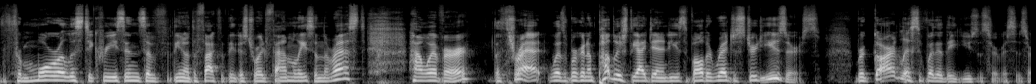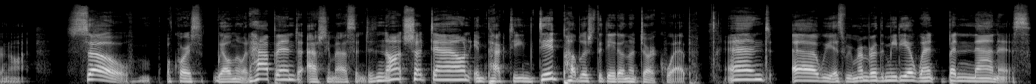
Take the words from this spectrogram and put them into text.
for moralistic reasons of you know the fact that they destroyed families and the rest. However, the threat was we're going to publish the identities of all the registered users, regardless of whether they use the services or not. So, of course, we all know what happened. Ashley Madison did not shut down. Impact Team did publish the data on the dark web. And uh, we, as we remember, the media went bananas.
